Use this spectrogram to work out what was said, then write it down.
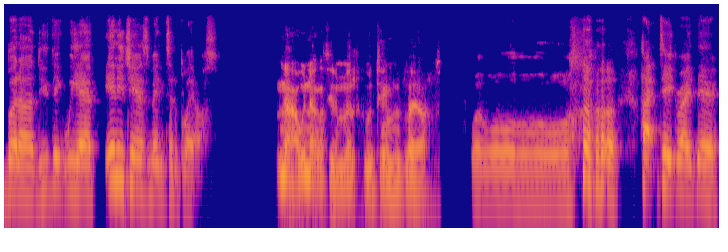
But uh, do you think we have any chance to make it to the playoffs? No, nah, we're not gonna see the middle school team in the playoffs. Whoa, whoa, whoa, hot take right there.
